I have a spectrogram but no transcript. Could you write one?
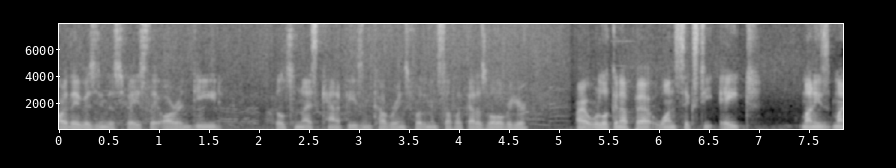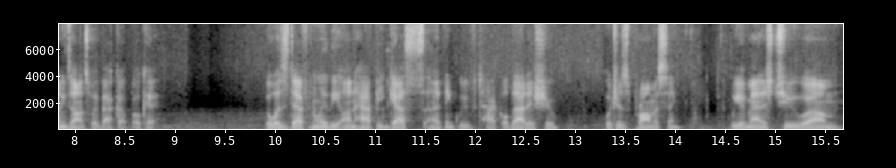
Are they visiting the space? They are indeed. Build some nice canopies and coverings for them and stuff like that as well over here. Alright, we're looking up at 168. Money's, money's on its way back up. Okay. It was definitely the unhappy guests, and I think we've tackled that issue, which is promising. We have managed to um,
